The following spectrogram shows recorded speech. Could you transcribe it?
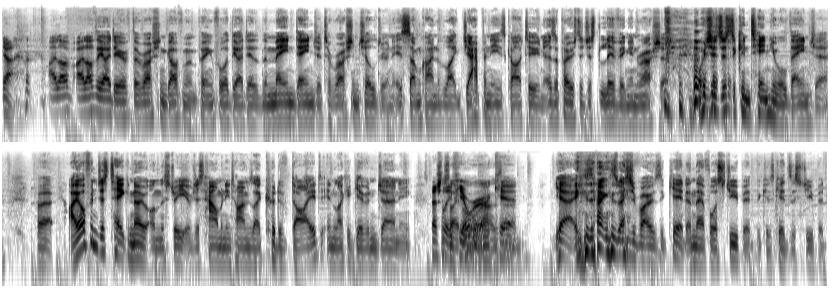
Yeah. I love I love the idea of the Russian government putting forward the idea that the main danger to Russian children is some kind of like Japanese cartoon as opposed to just living in Russia, which is just a continual danger. But I often just take note on the street of just how many times I could have died in like a given journey. Especially It's if you oh, were that a was kid. yeah, exactly. Especially if I was a kid and therefore stupid because kids are stupid.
